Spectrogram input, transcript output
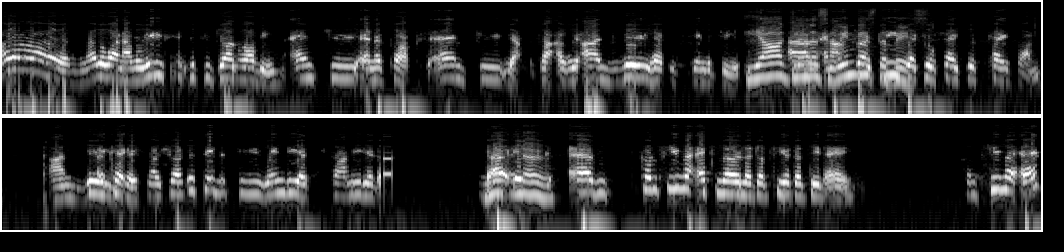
Oh, another one. I've already sent it to John Robbie and to Anna Cox and to, yeah. So I, am very happy to send it to you. Yeah, Glynis, um, Wendy's so the best. that you'll take this case on. I'm very okay. impressed. Now, should I just send it to you, Wendy at Times Media? No, uh, no. Um, consumer at knowler.co.za. Consumer at?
